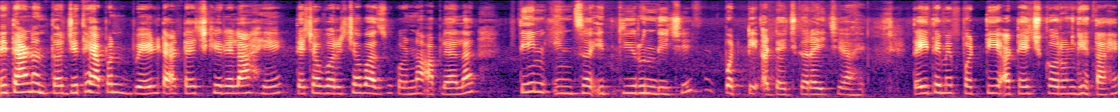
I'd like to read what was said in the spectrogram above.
आणि त्यानंतर जिथे आपण बेल्ट अटॅच केलेला आहे त्याच्या वरच्या बाजूकडनं आपल्याला तीन इंच इतकी रुंदीची पट्टी अटॅच करायची आहे. तर इथे मी पट्टी अटॅच करून घेत आहे.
